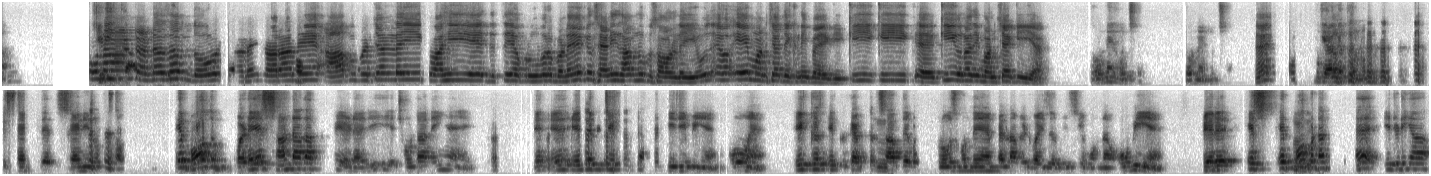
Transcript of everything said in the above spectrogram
ਉਹਨਾਂ ਜਿਹੜੀ- ਟਾਂਡਾ ਸਾਹਿਬ ਦੋ ਥਾਣੇਦਾਰਾਂ ਨੇ ਆਪ ਬਚਣ ਲਈ ਗਵਾਹੀ ਇਹ ਦਿੱਤੇ ਅਪਰੂਵਰ ਬਣੇ ਕਿ ਸੈਣੀ ਸਾਹਿਬ ਨੂੰ ਫਸਾਉਣ ਲਈ ਉਹ ਇਹ- ਇਹ ਮਨਸ਼ਾ ਦੇਖਣੀ ਪਏਗੀ ਕੀ ਕੀ ਅਹ ਕੀ ਉਹਨਾਂ ਦੀ ਮਨਸ਼ਾ ਕੀ ਆ ਦੋਨੇ ਕੁਝ ਦੋਨੇ ਕੁਝ ਹੈਂ? ਕਿਹਾ ਕਿ ਤੁਹਾਨੂੰ ਸੈਣੀ ਦੇ- ਸੈਣੀ ਨੂੰ ਫਸਾਓ। ਇਹ ਬਹੁਤ ਬੜੇ ਸਾਂਡਾ ਦਾ ਭੇੜ ਹੈ ਜੀ ਇਹ ਛੋਟਾ ਨਹੀਂ ਹੈ ਇਹ। ਇਹ- ਇਹਦੇ ਵਿੱਚ ਇੱਕ ਡੀਜੀਪੀ ਹੈ ਉਹ ਹੈ। ਇੱਕ ਇੱਕ ਕੈਪਟਨ ਸਾਹਿਬ ਦੇ ਬੜੇ ক্লোਜ਼ ਹੁੰਦੇ ਆ ਪਹਿਲਾਂ ਵੀ ਐਡਵਾਈਜ਼ਰ ਵੀ ਸੀ ਹੁਣ ਉਹ ਵੀ ਹੈ। ਫਿਰ ਇਸ ਇਹ ਬਹੁਤ। ਵੱਡਾ ਹੈ ਇਹ ਜਿਹੜੀਆਂ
